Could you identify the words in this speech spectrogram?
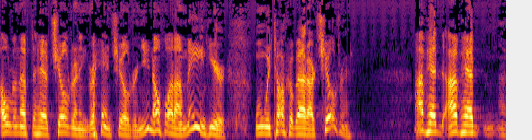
old enough to have children and grandchildren, you know what I mean here when we talk about our children. I've had, I've had, uh,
